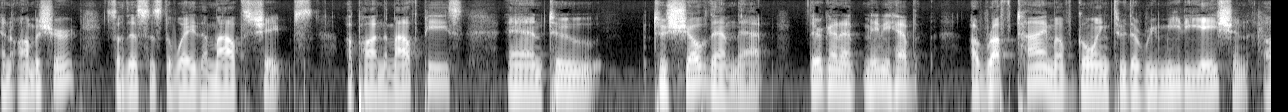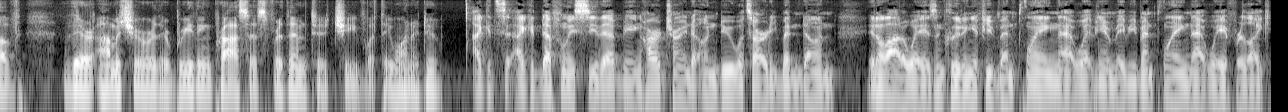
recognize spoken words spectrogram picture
and embouchure. So, this is the way the mouth shapes upon the mouthpiece, and to to show them that they're going to maybe have a rough time of going through the remediation of their embouchure or their breathing process for them to achieve what they want to do. I could I could definitely see that being hard trying to undo what's already been done in a lot of ways, including if you've been playing that way. You know, maybe you've been playing that way for like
